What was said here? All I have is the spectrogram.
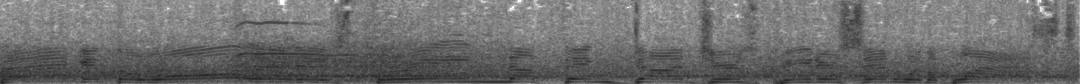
Back at the wall. It is 3 nothing Dodgers. Pederson with a blast.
